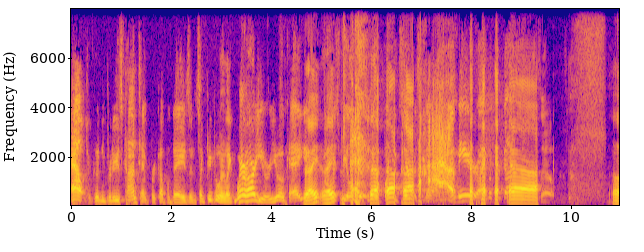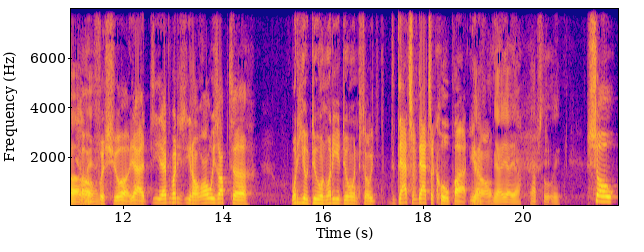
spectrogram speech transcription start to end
out. I couldn't produce content for a couple days, and it's like people are like, "Where are you? Are you okay?" You Right, I right. just feel I have to do a public service announcement. I'm here. I haven't forgotten. So. Oh, Oh, man. for sure. Yeah, everybody's you know always up to what are you doing? What are you doing? So that's a, that's a cool part, you yeah, know. yeah, yeah, yeah. Absolutely. So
